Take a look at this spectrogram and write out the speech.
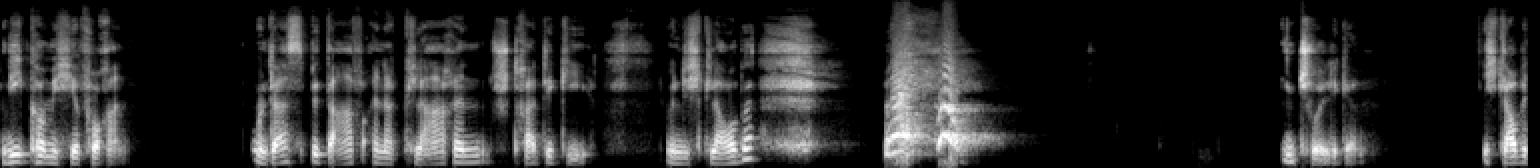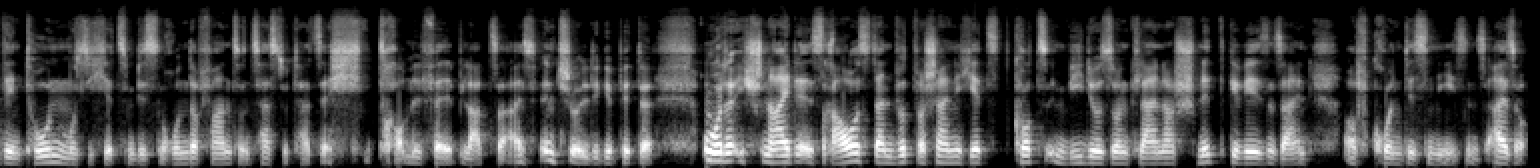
Wie komme ich hier voran? Und das bedarf einer klaren Strategie. Und ich glaube, Entschuldige. Ich glaube, den Ton muss ich jetzt ein bisschen runterfahren, sonst hast du tatsächlich einen Trommelfellplatzer. Also entschuldige bitte. Oder ich schneide es raus, dann wird wahrscheinlich jetzt kurz im Video so ein kleiner Schnitt gewesen sein aufgrund des Niesens. Also,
